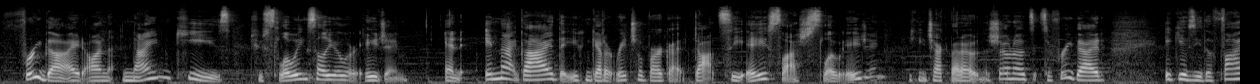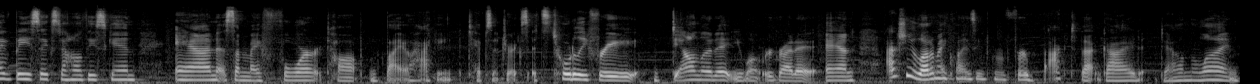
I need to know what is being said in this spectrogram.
free guide on nine keys to slowing cellular aging. And in that guide that you can get at rachelvarga.ca slash slow aging, you can check that out in the show notes. It's a free guide. It gives you the five basics to healthy skin and some of my four top biohacking tips and tricks. It's totally free. Download it, you won't regret it. And actually, a lot of my clients even refer back to that guide down the line.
